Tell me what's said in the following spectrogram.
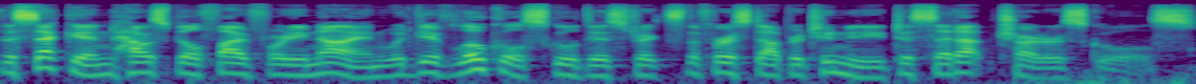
The second, House Bill 549, would give local school districts the first opportunity to set up charter schools.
